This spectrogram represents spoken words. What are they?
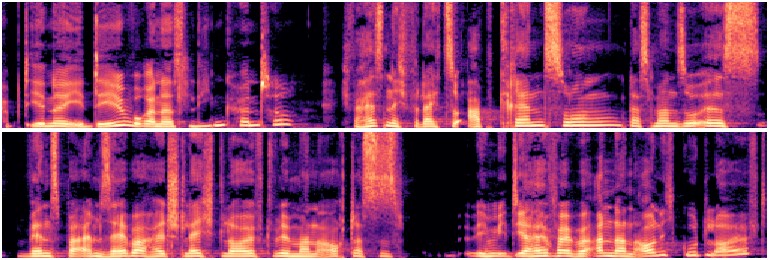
Habt ihr eine Idee, woran das liegen könnte? Ich weiß nicht, vielleicht so Abgrenzung, dass man so ist, wenn es bei einem selber halt schlecht läuft, will man auch, dass es im Idealfall bei anderen auch nicht gut läuft.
